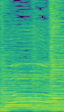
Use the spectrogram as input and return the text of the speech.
Love.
